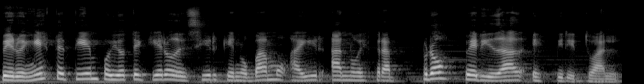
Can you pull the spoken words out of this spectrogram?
Pero en este tiempo yo te quiero decir que nos vamos a ir a nuestra prosperidad espiritual.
